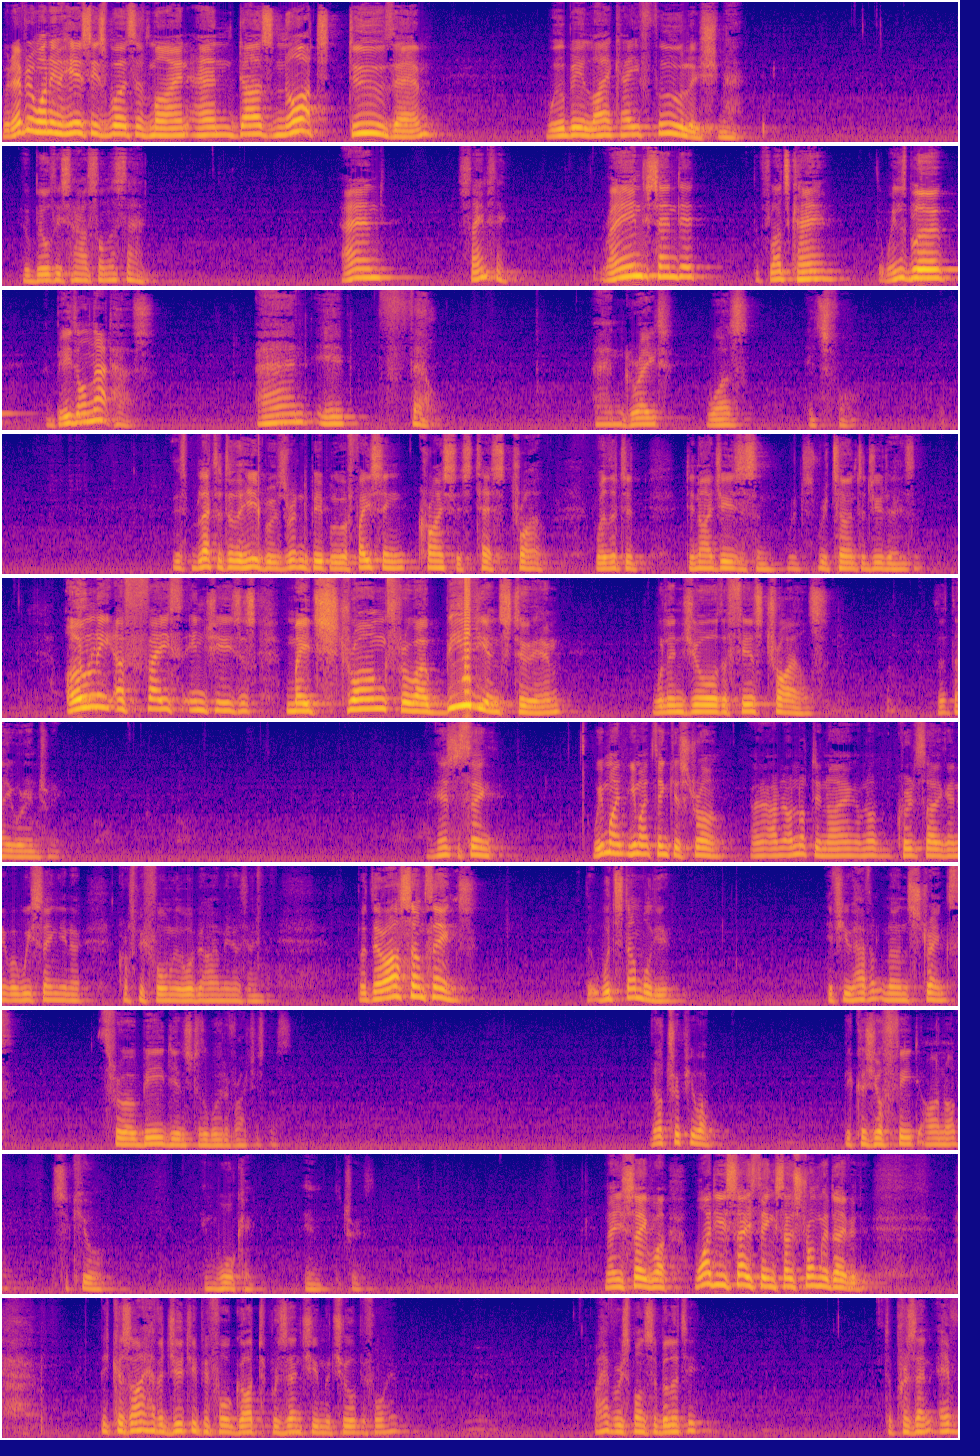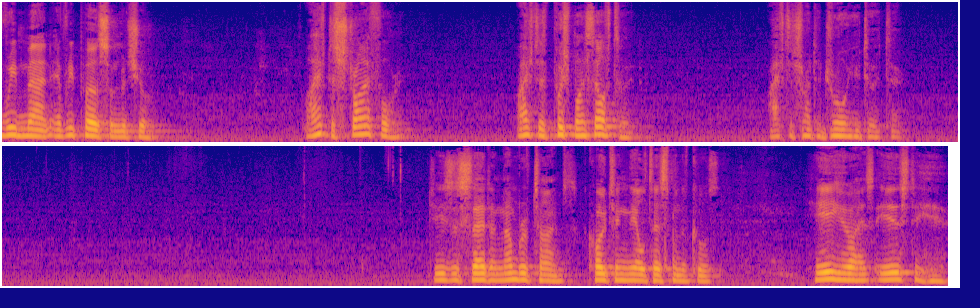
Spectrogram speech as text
But everyone who hears these words of mine and does not do them will be like a foolish man who built his house on the sand. And same thing. Rain descended, the floods came, the winds blew and beat on that house. And it fell. And great was its fall. This letter to the Hebrews, written to people who were facing crisis, test, trial, whether to deny Jesus and return to Judaism. Only a faith in Jesus, made strong through obedience to him, will endure the fierce trials that they were entering. Here's the thing we might, you might think you're strong. And I'm, I'm not denying, I'm not criticizing anyone. We sing, you know, cross before me, the world behind me, nothing. But there are some things that would stumble you if you haven't learned strength through obedience to the word of righteousness. They'll trip you up because your feet are not secure in walking in the truth. Now you say, well, why do you say things so strongly, David? Because I have a duty before God to present you mature before Him. I have a responsibility to present every man, every person mature. I have to strive for it. I have to push myself to it. I have to try to draw you to it too. Jesus said a number of times, quoting the Old Testament, of course, He who has ears to hear,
